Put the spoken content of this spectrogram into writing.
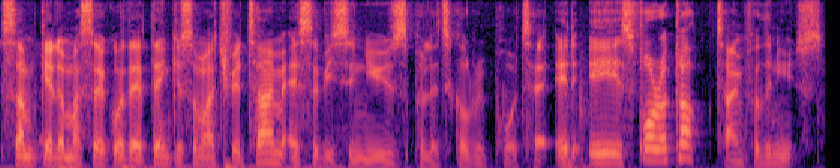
Sam Samkele Maseko there. Thank you so much for your time. SABC News political reporter. It is 4 o'clock. Time for the news.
